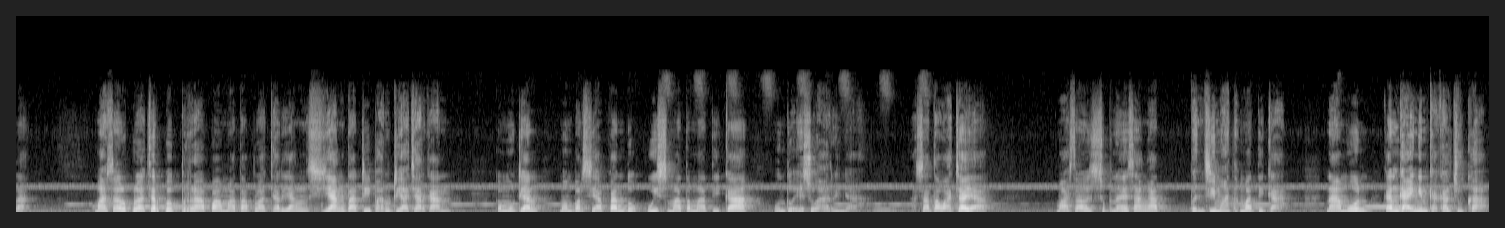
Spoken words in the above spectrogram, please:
Nah, Mas Nasrul belajar beberapa mata pelajar yang siang tadi baru diajarkan. Kemudian mempersiapkan untuk kuis matematika untuk esok harinya. Asal tahu aja ya, Mas Nasrul sebenarnya sangat benci matematika namun kan nggak ingin gagal juga.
